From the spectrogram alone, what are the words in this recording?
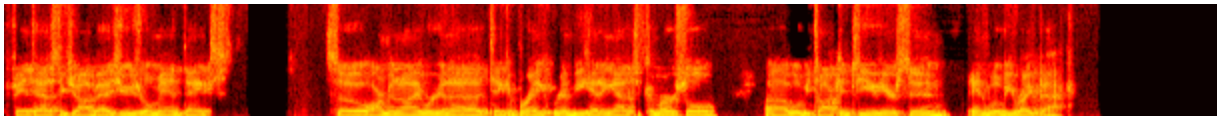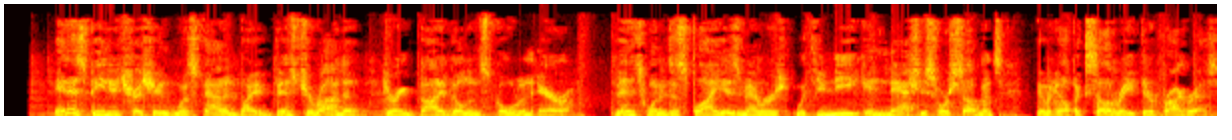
fantastic job as usual, man. Thanks. So Arman and I, we're going to take a break. We're going to be heading out to commercial. Uh, we'll be talking to you here soon, and we'll be right back. NSP Nutrition was founded by Vince Gironda during bodybuilding's golden era. Vince wanted to supply his members with unique and naturally sourced supplements that would help accelerate their progress.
